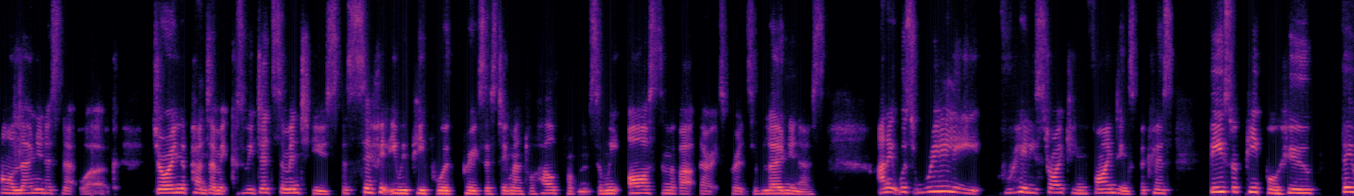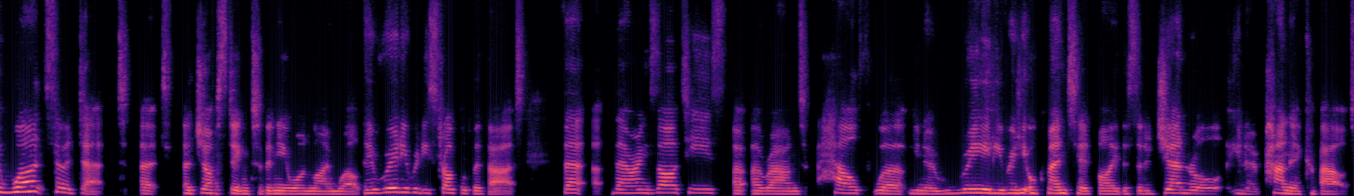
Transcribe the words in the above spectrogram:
our loneliness network, during the pandemic because we did some interviews specifically with people with pre-existing mental health problems and we asked them about their experience of loneliness. And it was really really striking findings because these were people who they weren't so adept at adjusting to the new online world. They really really struggled with that their, their anxieties around health were you know really really augmented by the sort of general you know panic about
